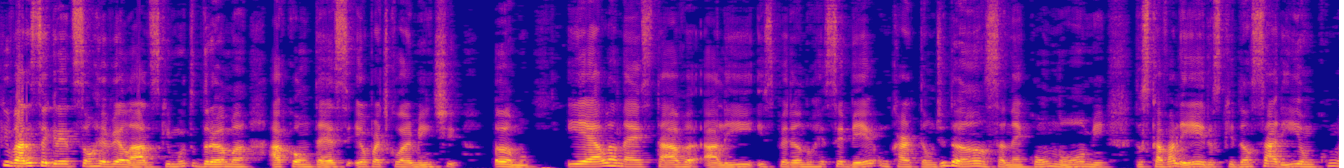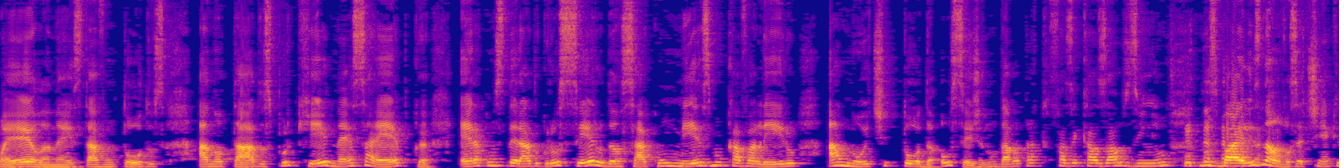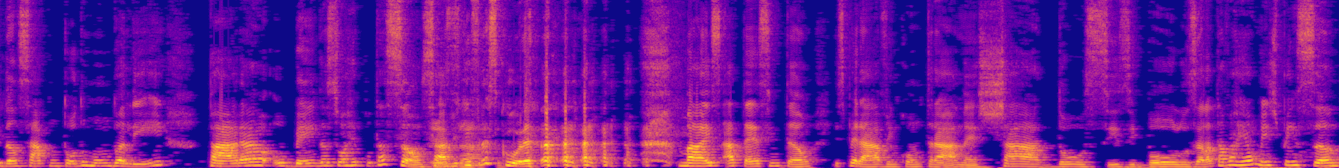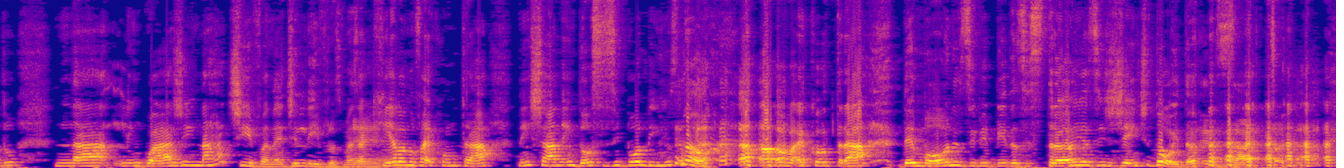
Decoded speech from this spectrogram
que vários segredos são revelados, que muito drama acontece. Eu, particularmente, amo. E ela, né, estava ali esperando receber um cartão de dança, né, com o nome dos cavaleiros que dançariam com ela, né, estavam todos anotados, porque nessa época era considerado grosseiro dançar com o mesmo cavaleiro a noite toda. Ou seja, não dava para fazer casalzinho nos bailes, não. Você tinha que dançar com todo mundo ali para o bem da sua reputação, sabe? Exato. Que frescura. Mas a Tessa, então, esperava encontrar, né, chá, doces e bolos. Ela estava realmente pensando na linguagem narrativa, né, de livros. Mas é. aqui ela não vai encontrar nem chá, nem doces e bolinhos, não. ela vai encontrar demônios e bebidas estranhas e gente doida. Exato.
